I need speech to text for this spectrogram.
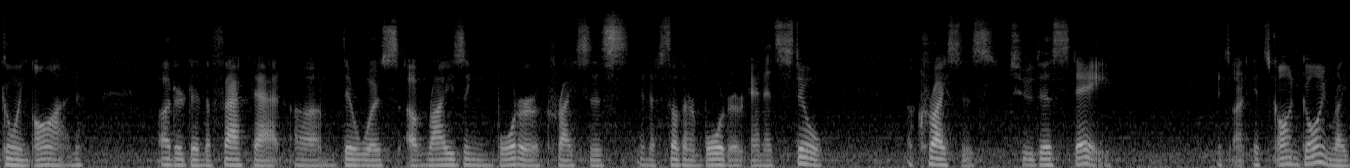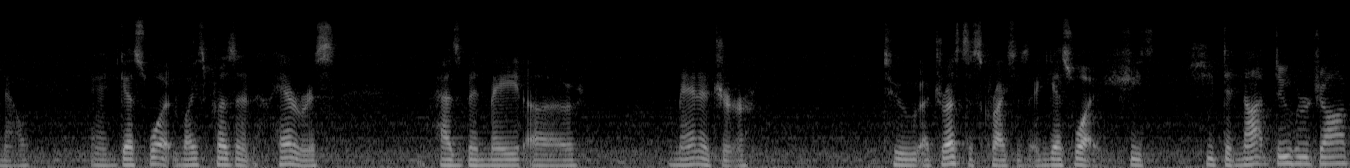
going on other than the fact that um, there was a rising border crisis in the southern border, and it's still a crisis to this day. It's uh, it's ongoing right now, and guess what? Vice President Harris has been made a manager to address this crisis, and guess what? She's she did not do her job,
